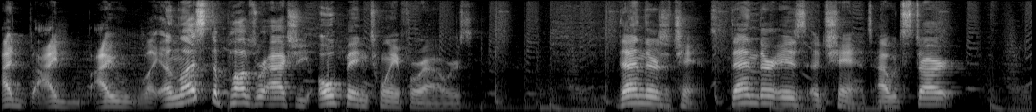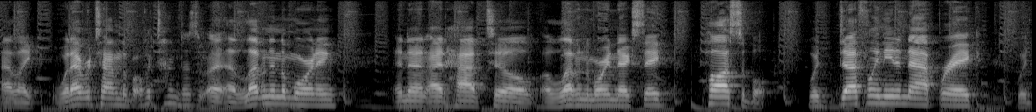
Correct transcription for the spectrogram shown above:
I I I like unless the pubs were actually open 24 hours, then there's a chance. Then there is a chance. I would start at like whatever time the what time does it? Uh, 11 in the morning, and then I'd have till 11 in the morning next day. Possible. Would definitely need a nap break. Would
